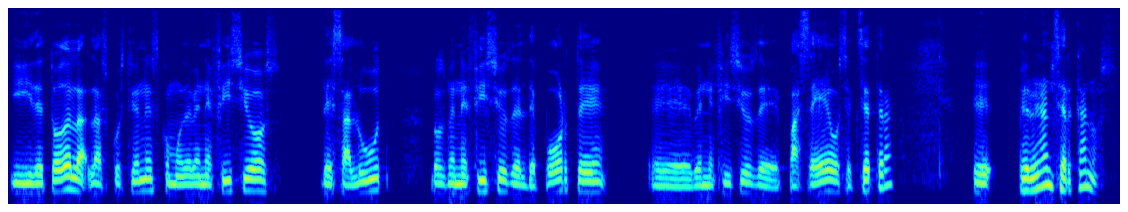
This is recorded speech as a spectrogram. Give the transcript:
y de todas las cuestiones como de beneficios de salud, los beneficios del deporte, eh, beneficios de paseos, etcétera, eh, pero eran cercanos.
